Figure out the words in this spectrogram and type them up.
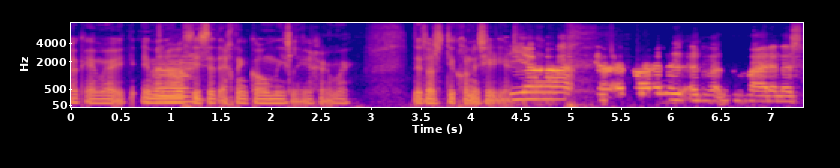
Oké, maar ik, in mijn hoofd ehm. is het echt een komisch leger, maar... Dit was natuurlijk gewoon een serieus. Ja, ja het, waren, het, waren, het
